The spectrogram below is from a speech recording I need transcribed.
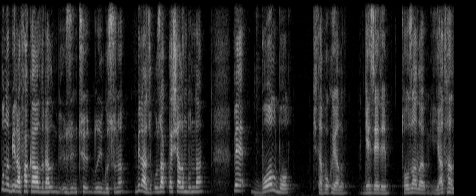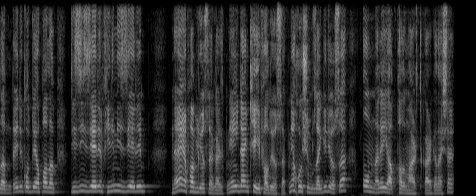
bunu bir rafa kaldıralım. Bir üzüntü duygusunu. Birazcık uzaklaşalım bundan. Ve bol bol kitap okuyalım. Gezelim. Tozalım. Yatalım. Dedikodu yapalım. Dizi izleyelim. Film izleyelim. Ne yapabiliyorsak artık. Neyden keyif alıyorsak. Ne hoşumuza gidiyorsa onları yapalım artık arkadaşlar.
